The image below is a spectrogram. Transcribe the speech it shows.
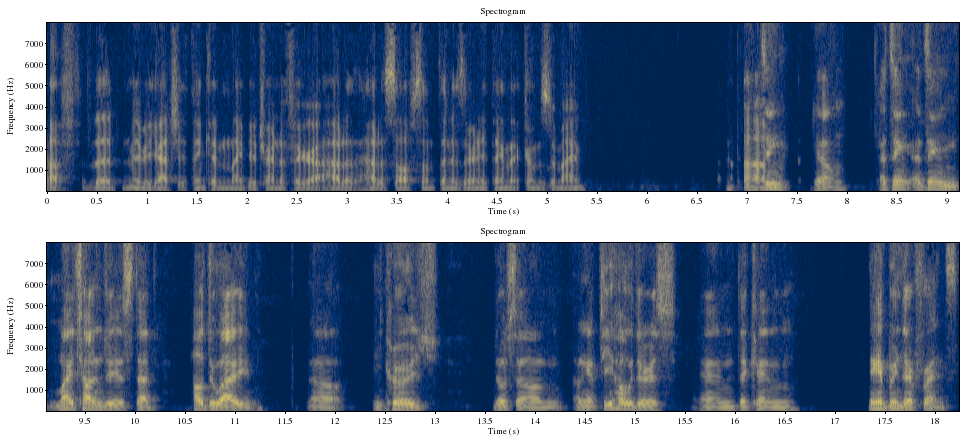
tough that maybe got you thinking like you're trying to figure out how to how to solve something? Is there anything that comes to mind? I Um, think yeah, I think I think my challenge is that how do I uh, encourage those um, NFT holders and they can they can bring their friends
